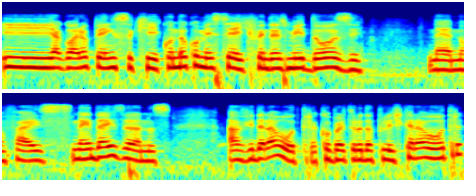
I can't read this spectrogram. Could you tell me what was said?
E agora eu penso que quando eu comecei, que foi em 2012, né, não faz nem 10 anos, a vida era outra, a cobertura da política era outra,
